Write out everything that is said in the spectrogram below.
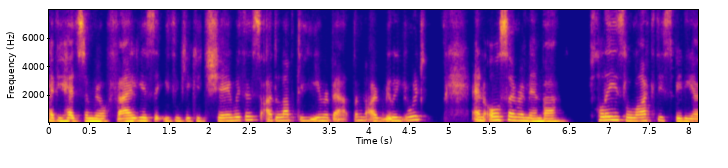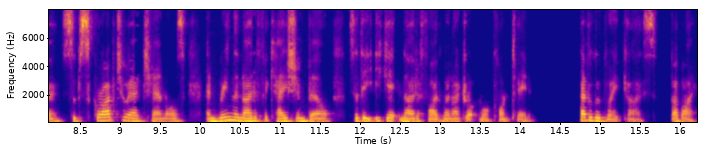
Have you had some real failures that you think you could share with us? I'd love to hear about them. I really would. And also remember, please like this video, subscribe to our channels and ring the notification bell so that you get notified when I drop more content. Have a good week, guys. Bye-bye.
